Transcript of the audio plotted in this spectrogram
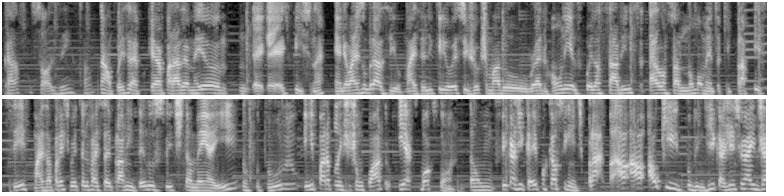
cara sozinho e tal. Não, pois é, porque a parada é meio. É, é- é difícil, né? Ainda mais no Brasil. Mas ele criou esse jogo chamado Red Honey. Ele foi lançado, tá lançado no momento aqui pra PC, mas aparentemente ele vai sair pra Nintendo Switch também aí no futuro e para PlayStation 4 e Xbox One. Então fica a dica aí, porque é o seguinte: pra, ao, ao- que tudo indica, a gente já, já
